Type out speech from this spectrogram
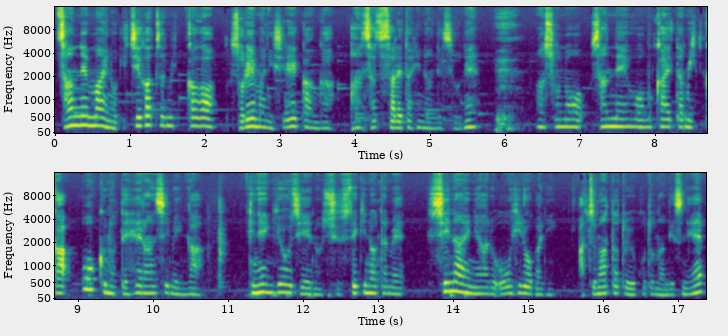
3年前の1月3日がソレイマニ司令官が暗殺された日なんですよね。えまあ、その3年を迎えた3日多くのテヘラン市民が記念行事への出席のため市内にある大広場に集まったということなんですね。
